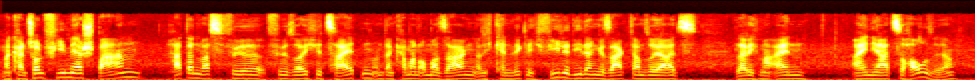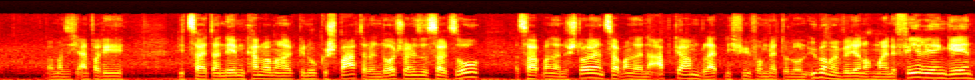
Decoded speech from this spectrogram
man kann schon viel mehr sparen, hat dann was für, für solche Zeiten. Und dann kann man auch mal sagen, also ich kenne wirklich viele, die dann gesagt haben, so ja, jetzt bleibe ich mal ein, ein Jahr zu Hause. Ja? Weil man sich einfach die, die Zeit dann nehmen kann, weil man halt genug gespart hat. In Deutschland ist es halt so, da zahlt man seine Steuern, zahlt man seine Abgaben, bleibt nicht viel vom Nettolohn über. Man will ja noch mal in Ferien gehen,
